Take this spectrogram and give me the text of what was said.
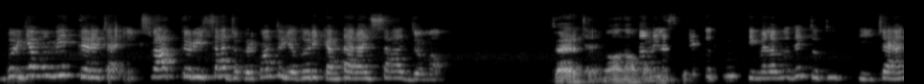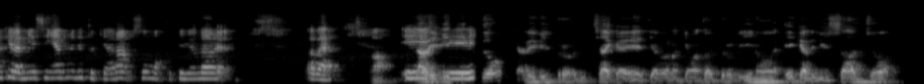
Vogliamo mettere, cioè, X Factor il saggio, per quanto io adori cantare al saggio, ma... Certo, no, no, ma me l'hanno detto tutti, me l'hanno detto tutti, cioè anche la mia insegnante mi ha detto Chiara, insomma, potevi andare... Vabbè. Ah, e, l'avevi e... detto che avevi il pro... cioè che ti avevano chiamato al provino e che avevi il saggio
